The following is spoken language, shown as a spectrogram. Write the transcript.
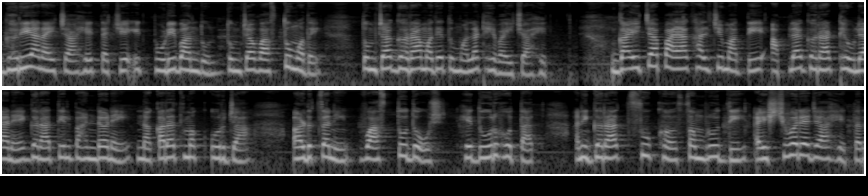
घरी आणायची आहे. त्याची एक पुडी बांधून तुमच्या वास्तूमध्ये तुमच्या घरामध्ये तुम्हाला ठेवायची आहेत. गाईच्या पायाखालची माती आपल्या घरात ठेवल्याने घरातील भांडणे नकारात्मक ऊर्जा अडचणी वास्तुदोष हे दूर होतात आणि घरात सुख समृद्धी ऐश्वर जे आहे तर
